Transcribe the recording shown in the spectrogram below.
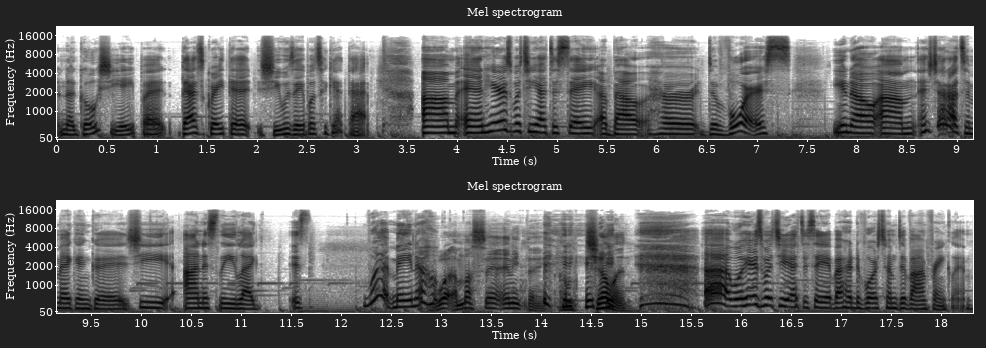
negotiate, but that's great that she was able to get that. Um, and here's what she had to say about her divorce. You know, um, and shout out to Meagan Good. She honestly, like, is what, Mano? What? I'm not saying anything. I'm chilling. Uh, well, here's what she had to say about her divorce from DeVon Franklin.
